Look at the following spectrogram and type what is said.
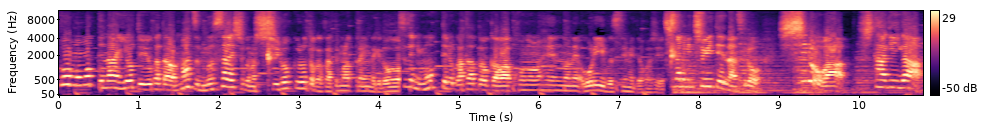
本も持ってないよという方は、まず無彩色の白黒とか買ってもらったらいいんだけど、すでに持ってる方とかは、この辺のね、オリーブ攻めてほしい。ちなみに注意点なんですけど、白は下着が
